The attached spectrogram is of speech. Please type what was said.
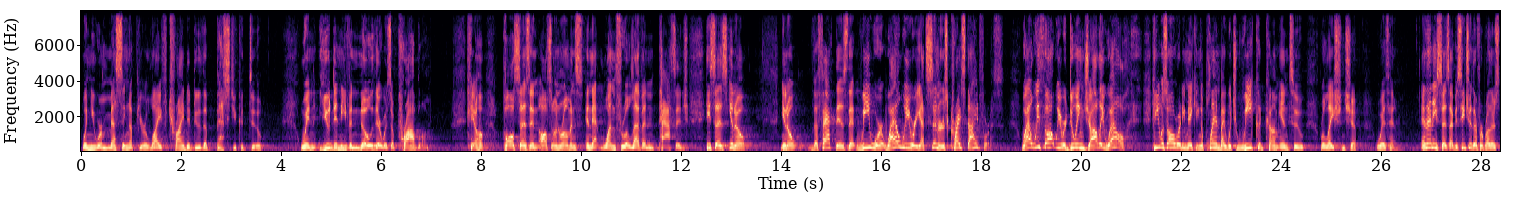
when you were messing up your life trying to do the best you could do, when you didn't even know there was a problem. You know, Paul says, and also in Romans, in that 1 through 11 passage, he says, you know, you know, the fact is that we were, while we were yet sinners, Christ died for us. While we thought we were doing jolly well, he was already making a plan by which we could come into relationship with him. And then he says, I beseech you, therefore, brothers,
